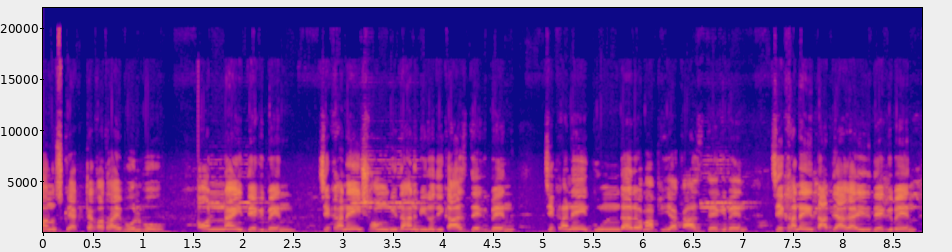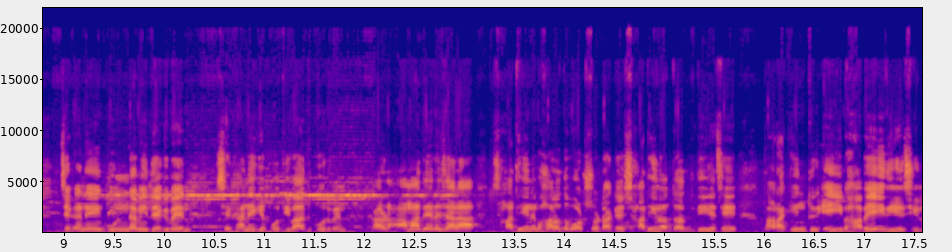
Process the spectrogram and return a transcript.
মানুষকে একটা কথাই বলব, অন্যায় দেখবেন, যেখানেই সংবিধান বিরোধী কাজ দেখবেন যেখানেই গুন্ডার মাফিয়া কাজ দেখবেন যেখানেই দাদাগাড়ি দেখবেন যেখানেই গুন্ডামি দেখবেন সেখানে গিয়ে প্রতিবাদ করবেন। কারণ আমাদের যারা স্বাধীন ভারতবর্ষটাকে স্বাধীনতা দিয়েছে তারা কিন্তু এইভাবেই দিয়েছিল।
